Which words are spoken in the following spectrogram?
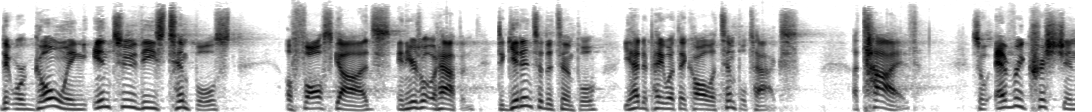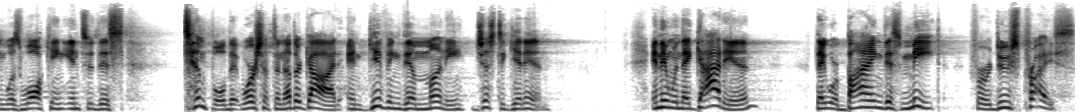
that were going into these temples of false gods, and here's what would happen to get into the temple, you had to pay what they call a temple tax, a tithe. So every Christian was walking into this temple that worshiped another God and giving them money just to get in. And then when they got in, they were buying this meat for a reduced price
